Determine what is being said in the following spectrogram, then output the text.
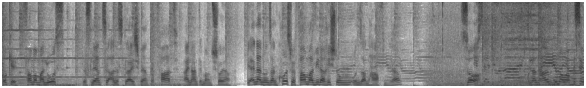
Okay, fahren wir mal los. Das lernst du alles gleich während der Fahrt. Eine Hand immer am Steuer. Wir ändern unseren Kurs, wir fahren mal wieder Richtung unseren Hafen, ja? So. Und dann nehmen wir mal ein bisschen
